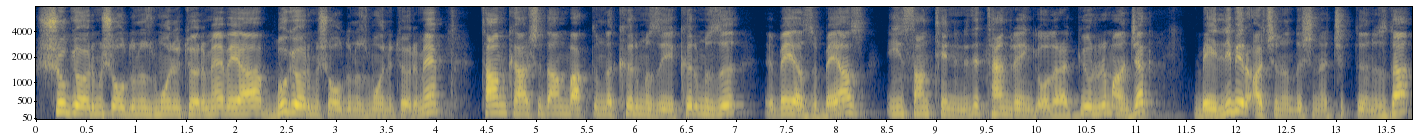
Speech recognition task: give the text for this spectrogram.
Şu görmüş olduğunuz monitörüme veya bu görmüş olduğunuz monitörüme tam karşıdan baktığımda kırmızıyı kırmızı, e, beyazı beyaz, insan tenini de ten rengi olarak görürüm ancak belli bir açının dışına çıktığınızda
